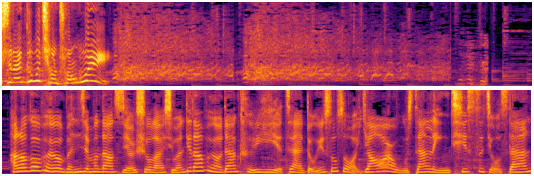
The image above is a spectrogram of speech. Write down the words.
十来给我抢床位。”哈哈哈哈哈好了各位朋友，本期节目到此结束了。喜欢滴答朋友，大家可以在抖音搜索幺二五三零七四九三，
